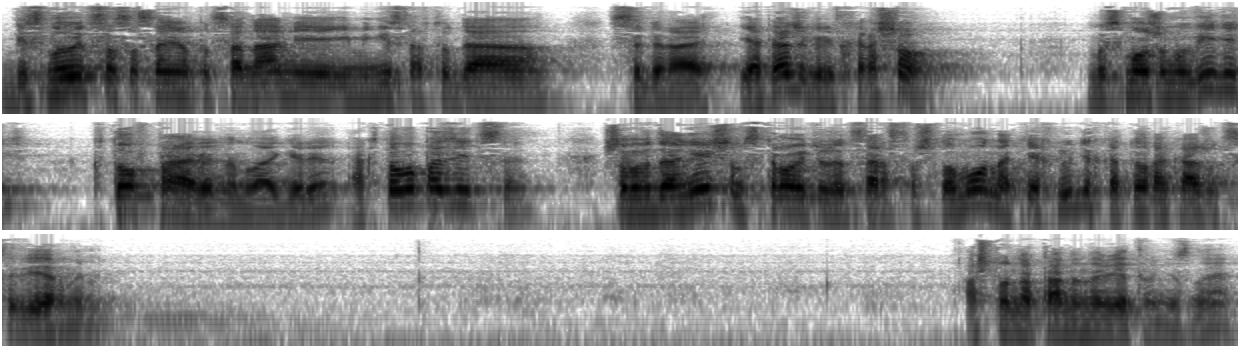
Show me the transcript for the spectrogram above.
Беснуется со своими пацанами и министров туда собирает. И опять же говорит, хорошо, мы сможем увидеть, кто в правильном лагере, а кто в оппозиции. Чтобы в дальнейшем строить уже царство Шломо на тех людях, которые окажутся верными. А что, Натан Нави этого не знает?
